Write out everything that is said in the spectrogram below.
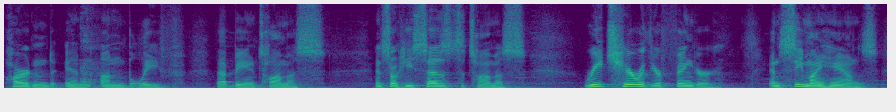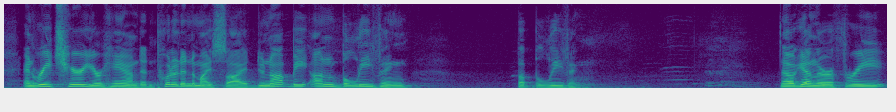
hardened in unbelief, that being Thomas. And so he says to Thomas, Reach here with your finger and see my hands, and reach here your hand and put it into my side. Do not be unbelieving, but believing. Now, again, there are three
